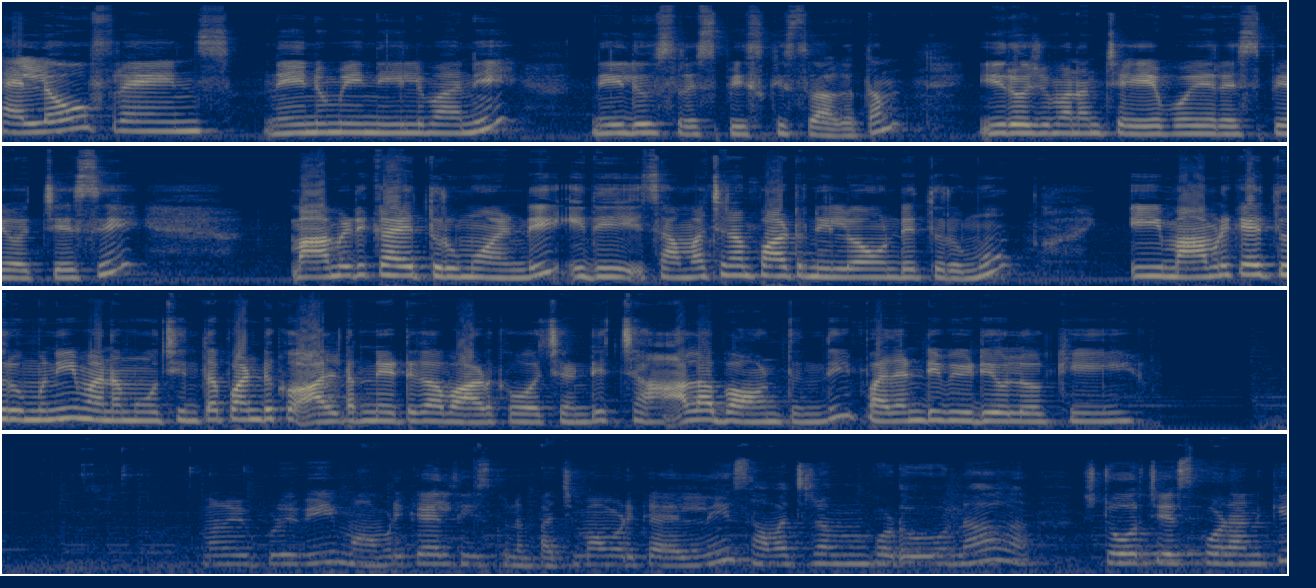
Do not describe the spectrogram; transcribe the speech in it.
హలో ఫ్రెండ్స్ నేను మీ నీలిమాని నీలూస్ రెసిపీస్కి స్వాగతం. ఈరోజు మనం చేయబోయే రెసిపీ వచ్చేసి మామిడికాయ తురుము అండి. ఇది సంవత్సరం పాటు నిల్వ ఉండే తురుము. ఈ మామిడికాయ తురుముని మనము చింతపండుకు ఆల్టర్నేట్గా వాడుకోవచ్చండి. చాలా బాగుంటుంది. పదండి వీడియోలోకి. మనం ఇప్పుడు ఇవి మామిడికాయలు తీసుకున్నాం పచ్చి మామిడికాయలని సంవత్సరం పొడవునా స్టోర్ చేసుకోవడానికి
